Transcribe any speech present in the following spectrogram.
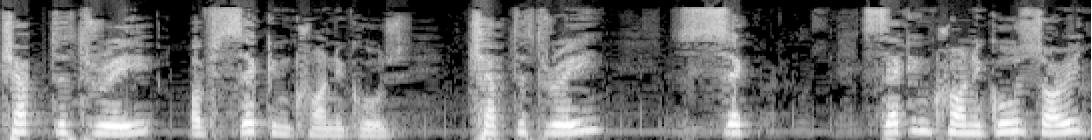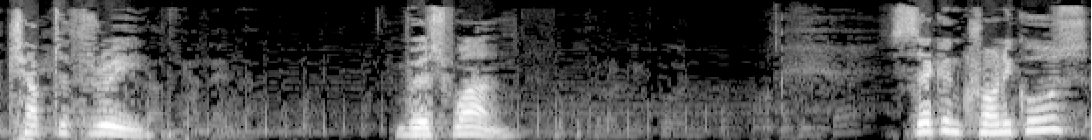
chapter 3 of Second Chronicles. Chapter 3, sec- Second Chronicles, sorry, chapter 3 verse 1. Second Chronicles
